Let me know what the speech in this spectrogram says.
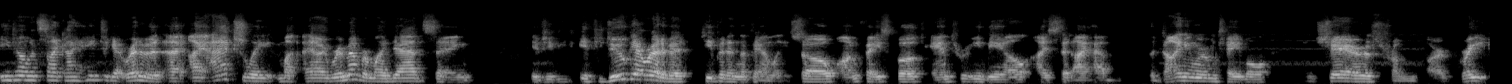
you know, it's like I hate to get rid of it. I, I actually, my, I remember my dad saying, if you if you do get rid of it, keep it in the family. So on Facebook and through email, I said I have the dining room table and chairs from our great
